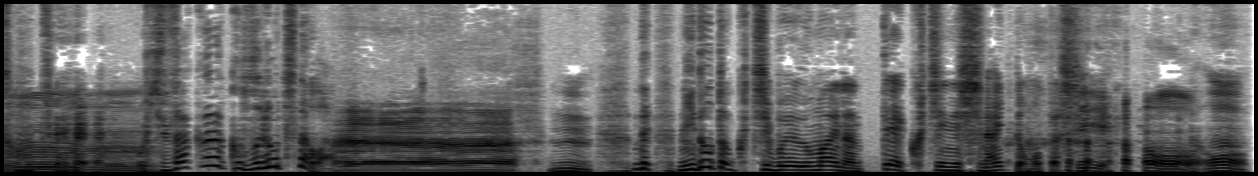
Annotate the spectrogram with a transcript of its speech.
と思って、うんもう膝から崩れ落ちたわ。へー。うん。で、二度と口笛うまいなんて口にしないって思ったし、おううん。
